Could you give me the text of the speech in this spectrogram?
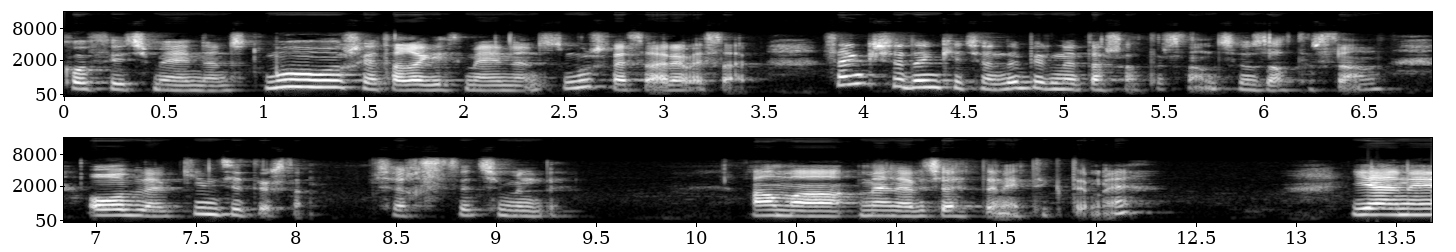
kofe içməyindən tutmuş, yatağa getməyindən tutmuş və s. və s. Sən küçədən keçəndə birinə daş atırsan, söz atırsan, ola bilər ki, incitirsən. Şəxsi seçimindir. Amma mənəvi cəhətdən etikdirmi? Yəni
